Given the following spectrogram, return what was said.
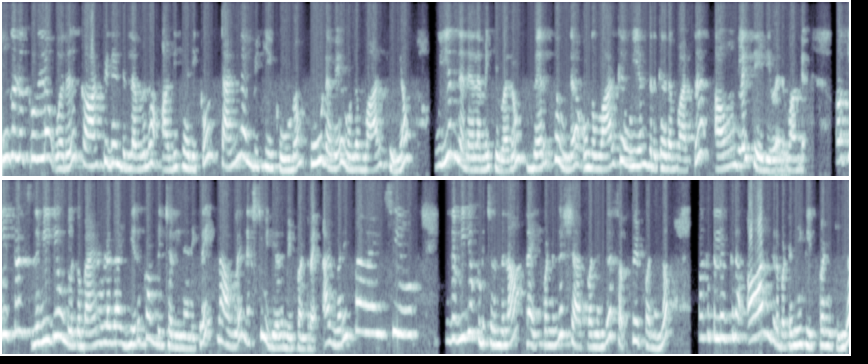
உங்களுக்குள்ள ஒரு கான்பிடென்ட் லெவலும் அதிகரிக்கும். தன்னம்பிக்கையும் கூடும். கூடவே உங்க வாழ்க்கையும் உயர்ந்த நிலைமைக்கு வரும். வெறுத்தவங்க உங்க வாழ்க்கை உயர்ந்திருக்கிறத பார்த்து அவங்களே தேடி வருவாங்க. ஓகே ஃப்ரெண்ட்ஸ் இந்த வீடியோ உங்களுக்கு பயனுள்ளதா இருக்கும் அப்படின்னு சொல்லி நினைக்கிறேன். நான் உங்களை நெக்ஸ்ட் வீடியோல மீட் பண்றேன். அது வரை இந்த வீடியோ பிடிச்சிருந்தனா லைக் பண்ணுங்க ஷேர் பண்ணுங்க சப்ஸ்கிரைப் பண்ணுங்க. பக்கத்துல இருக்கிற ஆளுங்கிற பட்டனையும் கிளிக் பண்ணிக்கிங்க.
